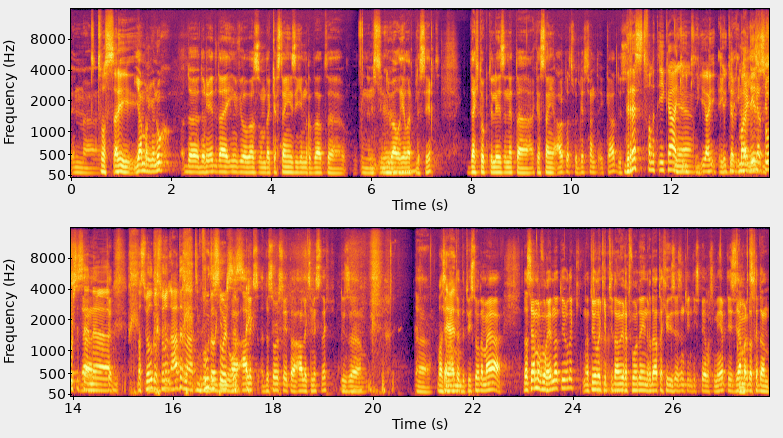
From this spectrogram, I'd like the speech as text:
En, eh, Het was, allee, Jammer genoeg, de, de reden dat hij inviel was omdat Kastanje zich inderdaad eh, in een in een duel heel hard blesseert. Ik dacht ook te lezen net dat Kastanje oud was voor de rest van het EK. Dus de rest van het EK, ik, Ja. ik, ja, ik, ik heb, ik maar deze sources zijn, eh, heb- dat, is wel, dat is wel een aderlating voor België. sources. Alex, de source heet eh, Alex Misdag. Dus eh, kan altijd betwist worden. Maar ja, dat is jammer voor hem natuurlijk. Natuurlijk heb je dan weer het voordeel inderdaad dat je je 26 spelers mee hebt. Het is jammer dat er dan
